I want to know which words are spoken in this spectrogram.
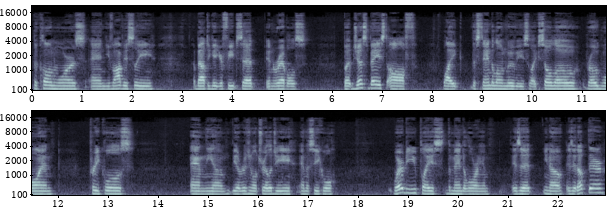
the Clone Wars, and you've obviously about to get your feet set in Rebels, but just based off like the standalone movies like Solo, Rogue One, prequels, and the um, the original trilogy and the sequel, where do you place the Mandalorian? Is it you know is it up there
